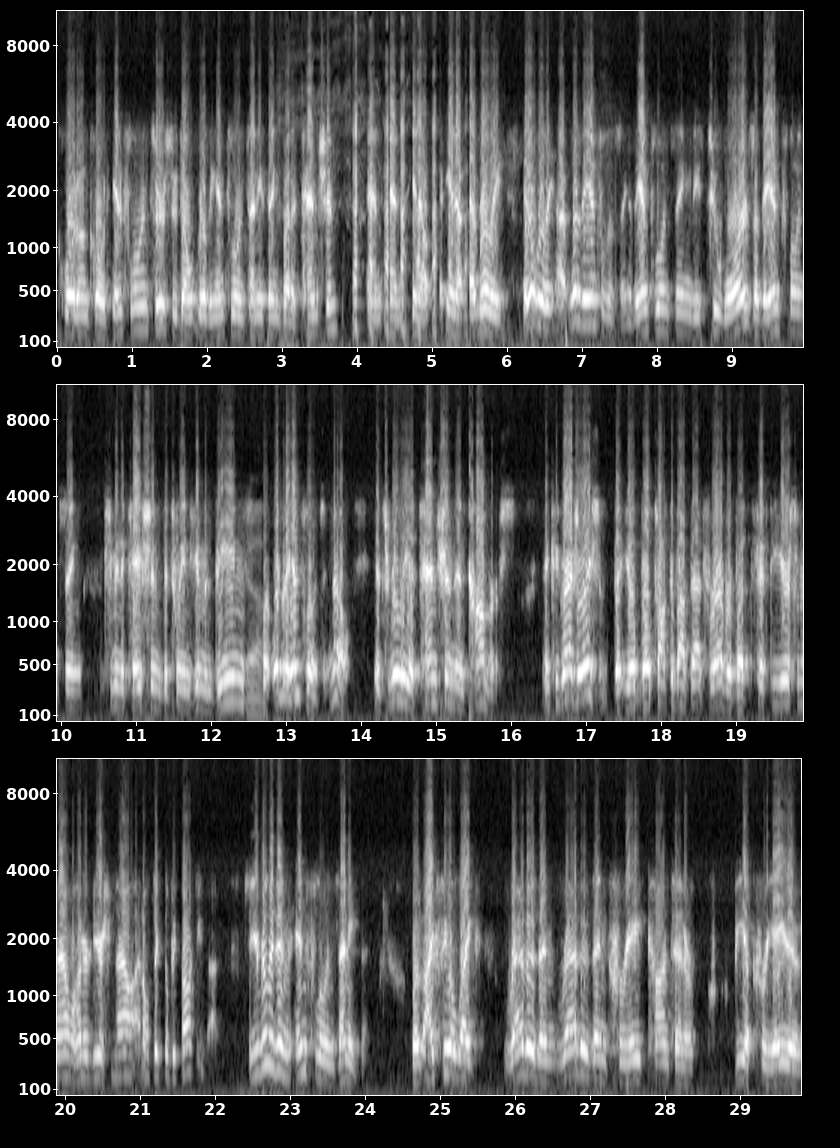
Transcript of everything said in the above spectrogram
quote unquote influencers who don't really influence anything but attention, and and you know you know really they don't really uh, what are they influencing? Are they influencing these two wars? Are they influencing communication between human beings? Yeah. What, what are they influencing? No, it's really attention and commerce. And congratulations that you'll they'll talk about that forever. But 50 years from now, 100 years from now, I don't think they'll be talking about it. So you really didn't influence anything. But I feel like rather than rather than create content or be a creative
